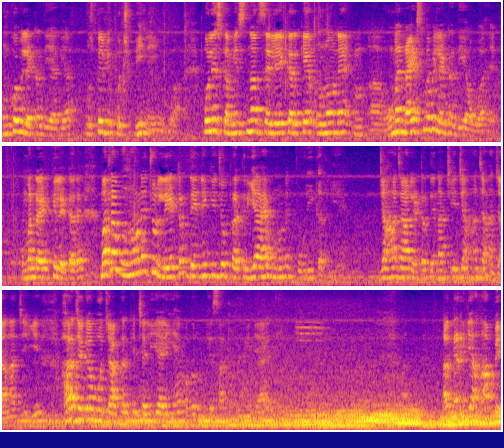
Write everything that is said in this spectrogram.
उनको भी लेटर दिया गया, उस पर भी कुछ भी नहीं हुआ। पुलिस कमिश्नर से लेकर के उन्होंने ह्यूमन राइट्स में भी लेटर दिया हुआ है। ह्यूमन राइट की लेटर है। मतलब उन्होंने जो लेटर देने की जो प्रक्रिया है, उन्होंने पूरी कर ली है। जहाँ जहाँ लेटर देना चाहिए, जहाँ जहाँ जाना चाहिए, हर जगह वो जाकर के चली आई है, मगर उनके साथ कोई न्याय नहीं अगर यहाँ पे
